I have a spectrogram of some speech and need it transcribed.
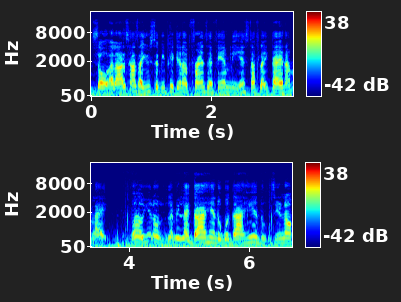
So a lot of times I used to be picking up friends and family and stuff like that. And I'm like, well, you know, let me let God handle what God handles, you know?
